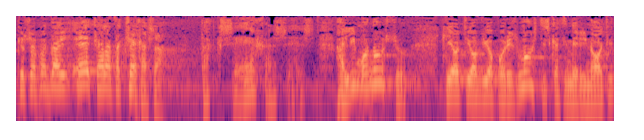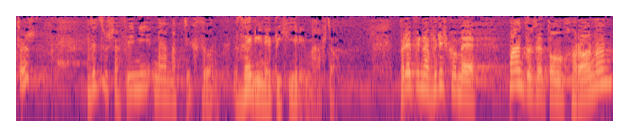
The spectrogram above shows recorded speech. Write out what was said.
Και σου απαντάει ε καλά τα ξέχασα τα ξέχασες αλίμονό σου. Και ότι ο βιοπορισμός της καθημερινότητας δεν τους αφήνει να αναπτυχθούν. Δεν είναι επιχείρημα αυτό. Πρέπει να βρίσκουμε πάντοτε των χρόνων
